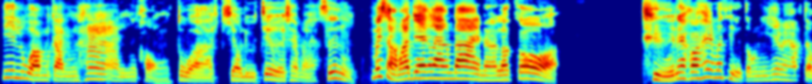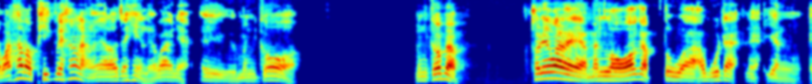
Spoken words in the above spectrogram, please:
ที่รวมกัน 5 อันของตัว Kyoryuger ใช่ไหมซึ่งไม่สามารถแยกร่างได้นะ แล้วก็ถือเนี่ยเขาให้มาถือตรงนี้ใช่ไหมครับ แต่ว่าถ้าเราพลิกไปข้างหลังเนี่ยเราจะเห็นเลยว่าเนี่ยเออมันก็ มันก็แบบเขาเรียกว่าอะไรอะมันล้อกับตัวอาวุธอะเนี่ยอย่างไอ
